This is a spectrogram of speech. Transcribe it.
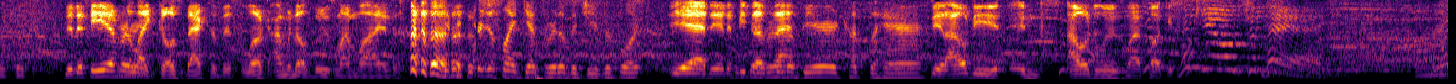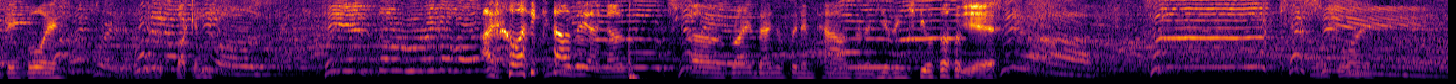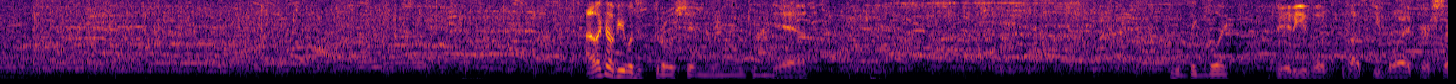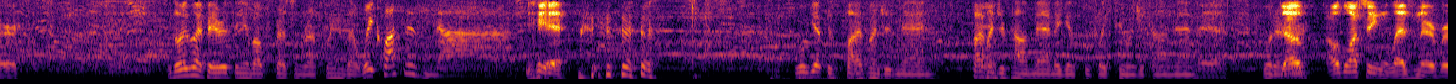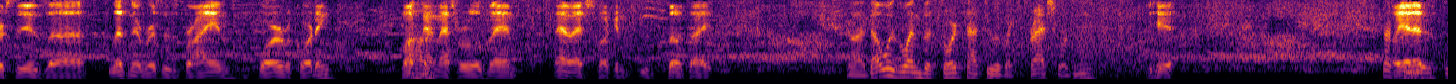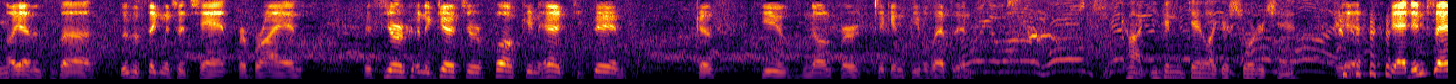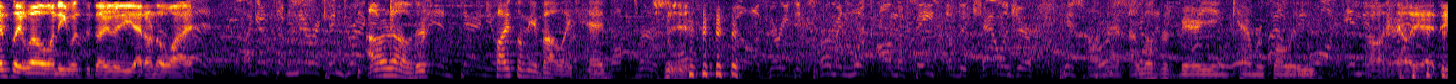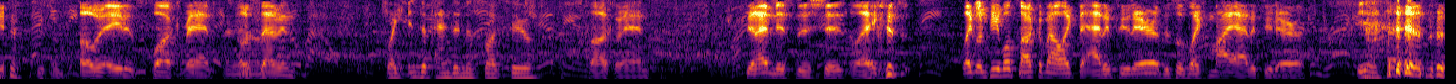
This looks. Dude, if he ever Right. like goes back to this look, I'm gonna lose my mind. Or just like gets rid of the Jesus look. yeah, dude, if he Gets does rid that, of the beard, cuts the hair. dude, I would be in. I would lose my fucking. Tokyo, Japan. Oh man, big boy. Look at this fucking. He is the Ring of Honor I like how they announced uh, Brian Danielson in pounds and then he's in kilos. Yeah. Oh boy. I like how people just throw shit in the ring all the time. Yeah. He's a big boy. Dude, he's a husky boy for sure. It's always my favorite thing about professional wrestling is that weight classes, nah. Yeah. we'll get this 500 man, 500 pound man against this like 200 pound man. Yeah. Whatever. I was, I was watching Lesnar versus uh Lesnar versus Brian before recording. Fuck Uh-huh. that match rules, man. That match fucking is so tight. God, that was when the sword tattoo was like fresh, wasn't it? Yeah. That Oh yeah, that's oh yeah. This is uh this is a signature chant for Brian. Is you're gonna get your fucking head kicked in, because he is known for kicking people's heads in. Ring of Honor World God, you can get like a shorter chant. Yeah, yeah. It didn't translate well when he went to WWE. I don't know why. against American Dragon. I don't know. There's. Probably something about like heads. Well, a very determined look on the face of the challenger. His Oh man, I love the varying camera qualities. Oh hell yeah, dude. This is 08 as fuck, man. 07. Like independent as fuck too. Fuck, man. Dude, I miss this shit. Like, like when people talk about like the Attitude Era, this was like my Attitude Era. Yeah.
